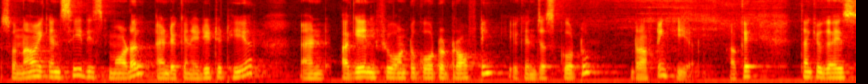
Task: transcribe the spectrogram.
So now you can see this model and you can edit it here. And again, if you want to go to drafting, you can just go to drafting here okay? Thank you guys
